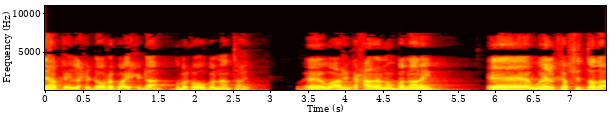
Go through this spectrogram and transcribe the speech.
dahabka in la xidho oo raggu ay xidhaan. Dumarka waa u bannaan tahay. Waa arrinka xaaraana u bannaanayn. Weelka fidada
